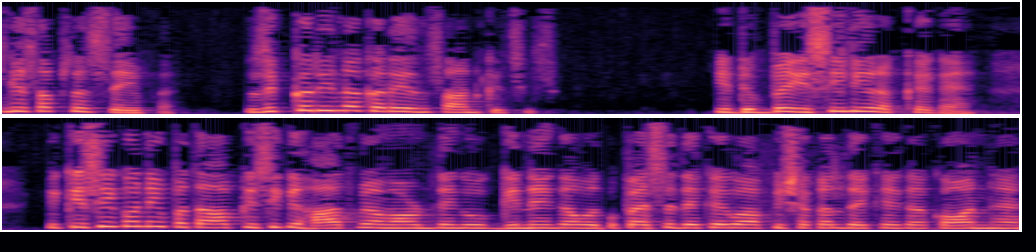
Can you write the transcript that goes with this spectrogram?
یہ سب سے سیف ہے۔ ذکر ہی نہ کرے انسان کسی سے۔ یہ ڈبے اسی لیے رکھے گئے کہ کسی کو نہیں پتا، آپ کسی کے ہاتھ میں اماؤنٹ دیں گے، وہ گنے گا، وہ پیسے دیکھے گا آپ کی شکل دیکھے گا، کون ہے۔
